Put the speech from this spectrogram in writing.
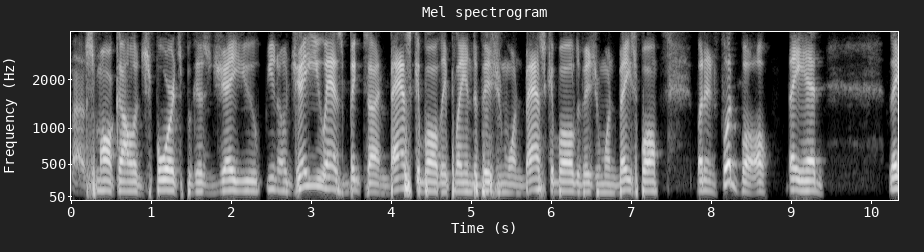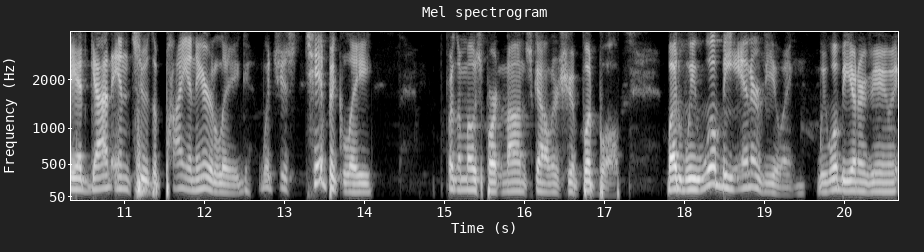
uh, small college sports because JU, you know, JU has big time basketball. They play in Division One basketball, Division One baseball, but in football they had they had got into the Pioneer League, which is typically, for the most part, non scholarship football. But we will be interviewing. We will be interviewing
